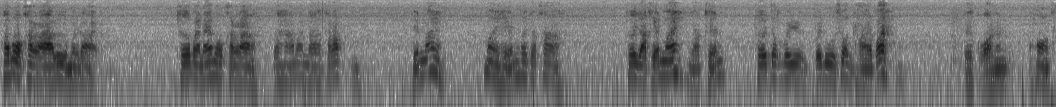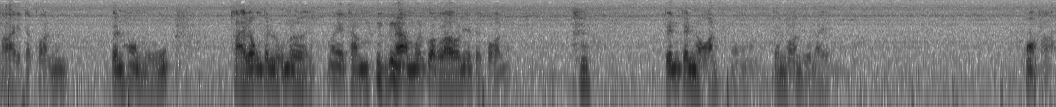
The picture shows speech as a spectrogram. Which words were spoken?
พระโมคคัลลาลือไม่ได้ เธอไปไหนโมคคัลลาไปหามันดาครับ เห็นไหมไม่เห็นพระเจ้าข้าเธออยากเห็นไหมอยากเห็น เธอจงไปไปดูส้วมถ่ายไปแต่ก่อนนั้นห้องถ่ายแต่ก่อนมันเป็นห้องหมู ถ่ายลงเป็นหลุมเลย ไม่ได้ทำหน้าเหมือนพวกเรานี่แต่ก่อน เป็นเป็นหนอนเป็นหนอนอยู่ใน ห้องถ่าย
